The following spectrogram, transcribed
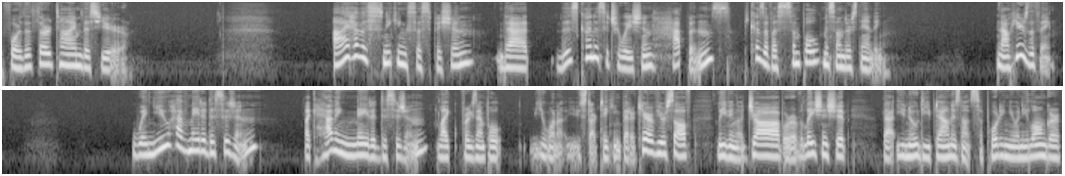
for the third time this year. I have a sneaking suspicion that this kind of situation happens because of a simple misunderstanding. Now, here's the thing when you have made a decision, like having made a decision, like for example, you want to you start taking better care of yourself, leaving a job or a relationship that you know deep down is not supporting you any longer,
